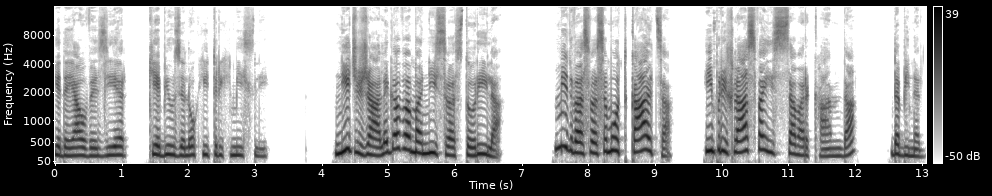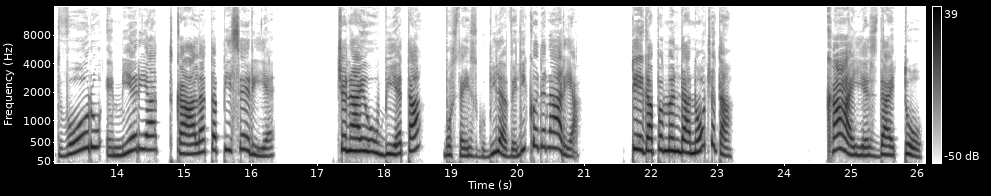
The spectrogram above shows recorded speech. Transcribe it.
je dejal vezir, ki je bil zelo hitrih misli. Nič žalega vama nisva storila. Midva sva samo tkalca, in prišla sva iz Samarkanda, da bi na dvoru emirja tkala tapiserije. Če naj jo ubijeta, boste izgubila veliko denarja. Tega pa menda nočeta? Kaj je zdaj to?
